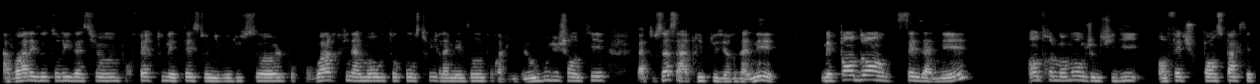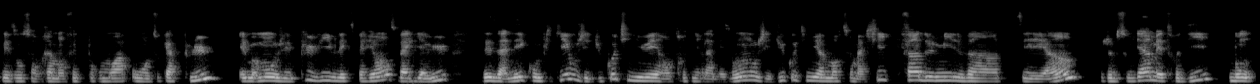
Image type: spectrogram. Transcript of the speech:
avoir les autorisations, pour faire tous les tests au niveau du sol, pour pouvoir finalement autoconstruire la maison, pour arriver au bout du chantier. Bah, tout ça, ça a pris plusieurs années. Mais pendant ces années, entre le moment où je me suis dit, en fait, je ne pense pas que cette maison soit vraiment faite pour moi, ou en tout cas plus, et le moment où j'ai pu vivre l'expérience, bah, il y a eu des années compliquées où j'ai dû continuer à entretenir la maison, j'ai dû continuer à mordre sur ma chic. Fin 2021, je me souviens m'être dit, bon,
